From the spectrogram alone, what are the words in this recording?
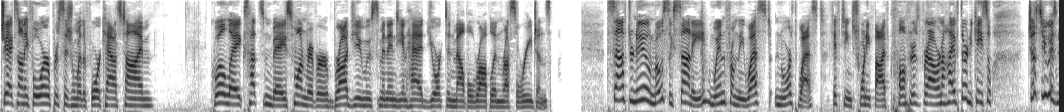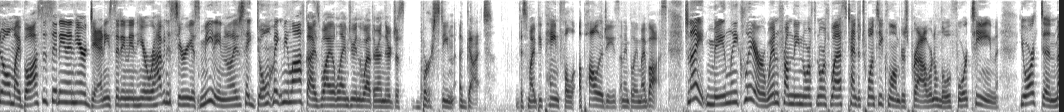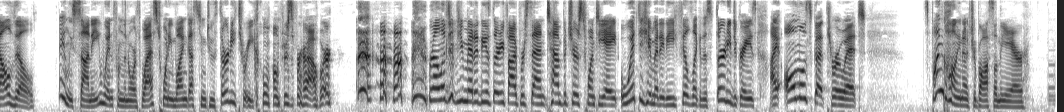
GX94 precision weather forecast time. Quill Lakes, Hudson Bay, Swan River, Broadview, Moosomin, Indian Head, Yorkton, Melville, Roblin, Russell regions. This afternoon, mostly sunny. Wind from the west northwest, 15 to 25 kilometers per hour, and a high of 30. k. So, just so you guys know, my boss is sitting in here, Danny's sitting in here. We're having a serious meeting, and I just say, don't make me laugh, guys, while I'm doing the weather, and they're just bursting a gut. This might be painful. Apologies, and I blame my boss. Tonight, mainly clear. Wind from the north northwest, 10 to 20 kilometers per hour, and a low of 14. Yorkton, Melville, mainly sunny. Wind from the northwest, 21, gusting to 33 kilometers per hour. Relative humidity is 35%, temperatures 28. With the humidity, feels like it is 30 degrees. I almost got through it. It's fun calling out your boss on the air.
